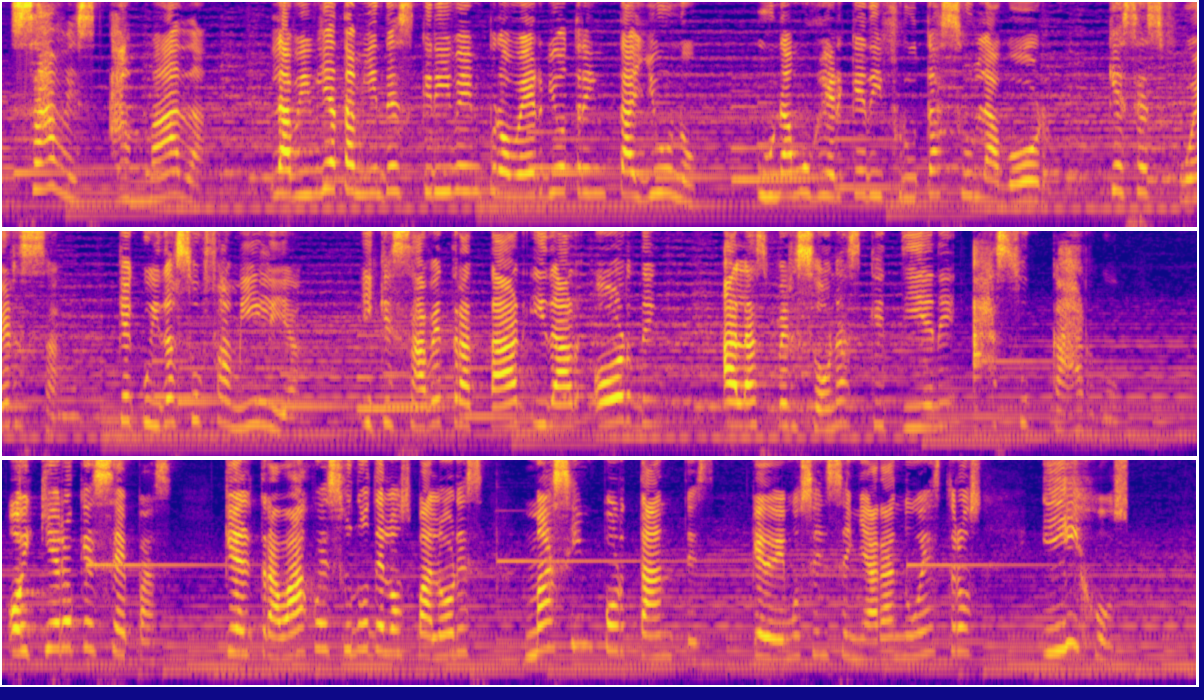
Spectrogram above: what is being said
Sabes, amada, la Biblia también describe en Proverbio 31 una mujer que disfruta su labor, que se esfuerza, que cuida su familia y que sabe tratar y dar orden a las personas que tiene a su cargo. Hoy quiero que sepas que el trabajo es uno de los valores más importantes que debemos enseñar a nuestros hijos.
